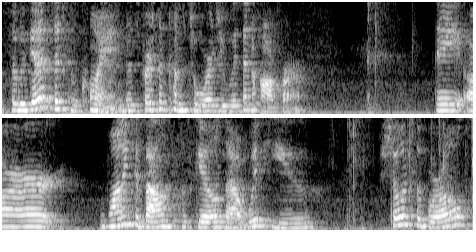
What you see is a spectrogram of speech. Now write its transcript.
so we get a six of coin. This person comes towards you with an offer. They are wanting to balance the scales out with you, show us the world.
